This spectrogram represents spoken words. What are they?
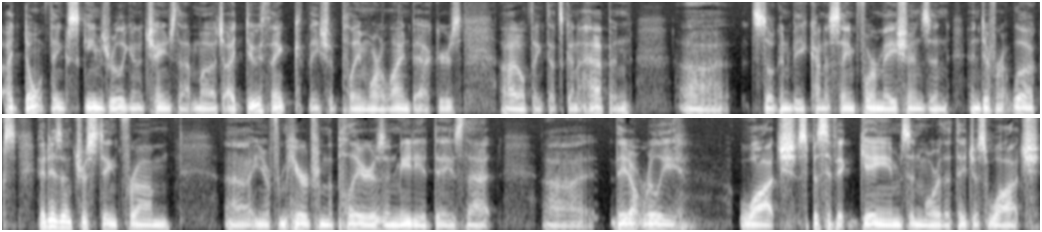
I don't think scheme's really going to change that much. I do think they should play more linebackers. I don't think that's going to happen. Uh, it's still going to be kind of same formations and and different looks. It is interesting from uh, you know from hearing from the players in media days that uh, they don't really watch specific games and more that they just watch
